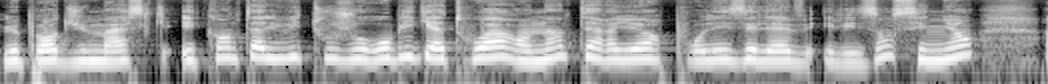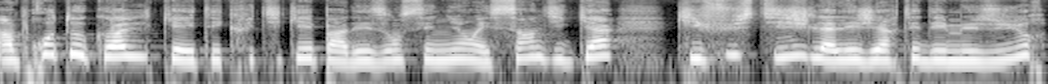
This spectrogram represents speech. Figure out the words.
Le port du masque est quant à lui toujours obligatoire en intérieur pour les élèves et les enseignants, un protocole qui a été critiqué par des enseignants et syndicats qui fustigent la légèreté des mesures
